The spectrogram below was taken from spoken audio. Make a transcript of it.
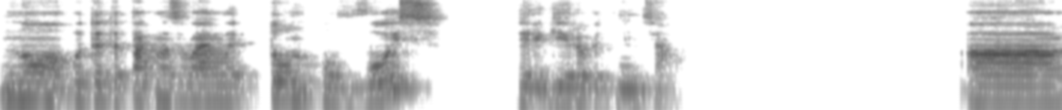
но вот этот так называемый tone of voice делегировать нельзя. А,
